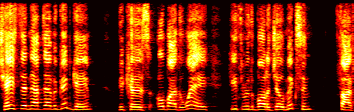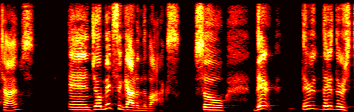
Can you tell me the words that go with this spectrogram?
Chase didn't have to have a good game because, oh, by the way, he threw the ball to Joe Mixon five times and Joe Mixon got in the box. So there, there, there there's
